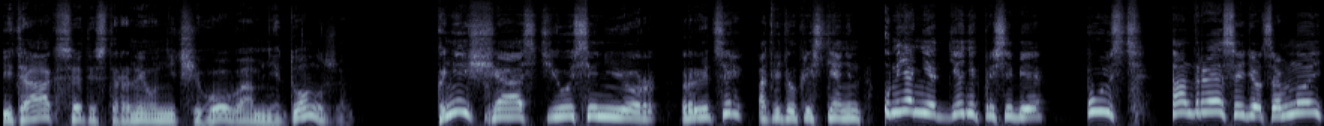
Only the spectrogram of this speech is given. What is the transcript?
Итак, с этой стороны он ничего вам не должен. — К несчастью, сеньор рыцарь, — ответил крестьянин, — у меня нет денег при себе. Пусть Андрес идет со мной,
